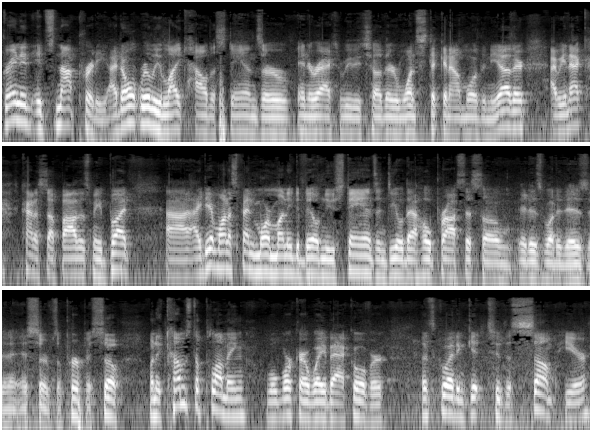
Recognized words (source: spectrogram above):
Granted, it's not pretty. I don't really like how the stands are interacting with each other, one sticking out more than the other. I mean, that kind of stuff bothers me, but uh, I didn't want to spend more money to build new stands and deal with that whole process, so it is what it is, and it serves a purpose. So when it comes to plumbing, we'll work our way back over. Let's go ahead and get to the sump here.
